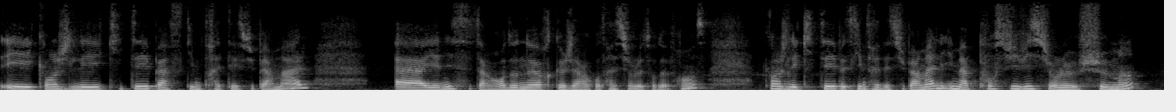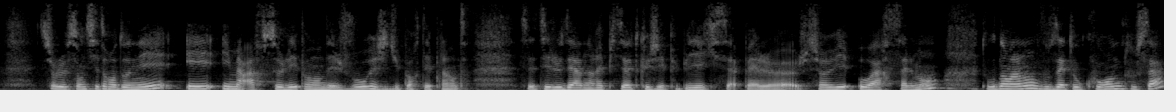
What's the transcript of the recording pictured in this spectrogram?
et quand je l'ai quitté parce qu'il me traitait super mal, euh, Yanis, c'est un randonneur que j'ai rencontré sur le Tour de France. Quand je l'ai quitté parce qu'il me traitait super mal, il m'a poursuivi sur le chemin, sur le sentier de randonnée, et il m'a harcelé pendant des jours et j'ai dû porter plainte. C'était le dernier épisode que j'ai publié qui s'appelle euh, Je survis au harcèlement. Donc normalement vous êtes au courant de tout ça.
